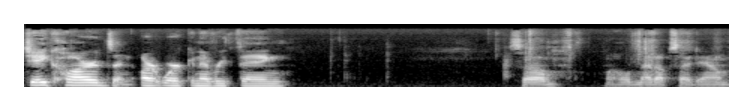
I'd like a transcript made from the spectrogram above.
J cards and artwork and everything. So I'm holding that upside down.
